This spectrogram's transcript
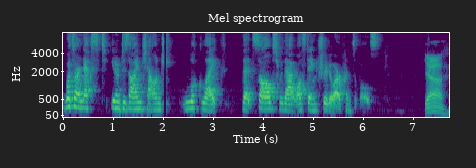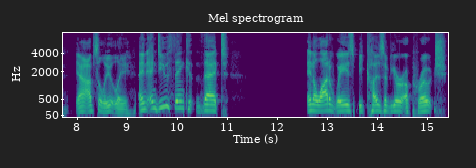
what's our next, you know, design challenge look like that solves for that while staying true to our principles. Yeah. Yeah, absolutely. And and do you think that in a lot of ways because of your approach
